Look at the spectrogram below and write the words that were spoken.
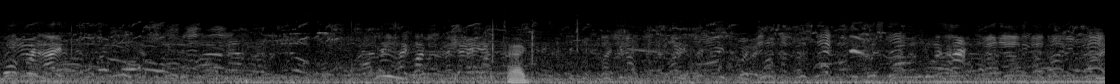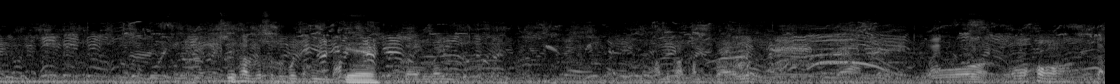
Tag. See how the rest of the boys are hanging back? Yeah. They're the rain. And we got to come square away. Yeah. Oh, oh, that.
